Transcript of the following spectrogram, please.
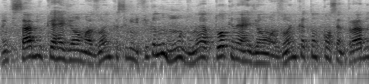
A gente sabe o que a região amazônica significa no mundo, não é à toa que na região amazônica estão concentradas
